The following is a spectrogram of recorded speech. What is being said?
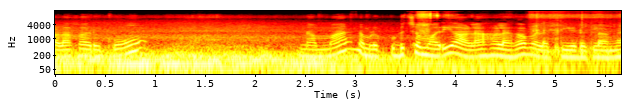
அழகாக இருக்கும். நம்ம நம்மளுக்கு பிடிச்ச மாதிரி அழகழகாக வளர்த்தி எடுக்கலாங்க.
